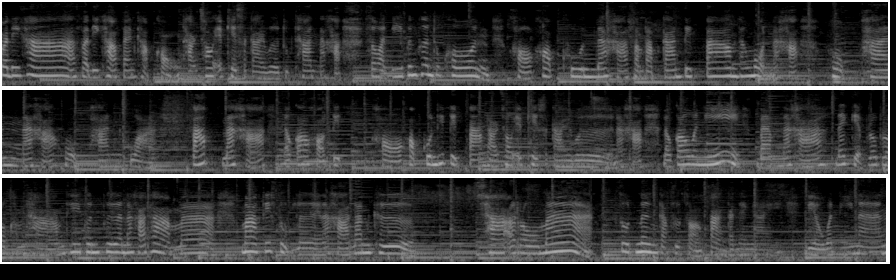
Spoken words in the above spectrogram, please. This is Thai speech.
สวัสดีค่ะ สวัสดีค่ะแฟนคลับของทางช่อง FK Sky World ทุกท่านนะคะ สวัสดีเพื่อนๆทุกคน ขอขอบคุณนะคะสำหรับการติดตามทั้งหมดนะคะ 6,000 นะคะ 6,000 กว่าซับนะคะ แล้วก็ขอติดขอขอบคุณที่ติดตามทางช่อง FK Sky World นะคะ แล้วก็วันนี้แบมนะคะ ได้เก็บรวบรวมคำถามที่เพื่อนๆนะคะ ถามมามากที่สุดเลยนะคะ นั่นคือชาอโรมา สูตรหนึ่งกับสูตรสองต่างกันยังไง เดี๋ยววันนี้นั้น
